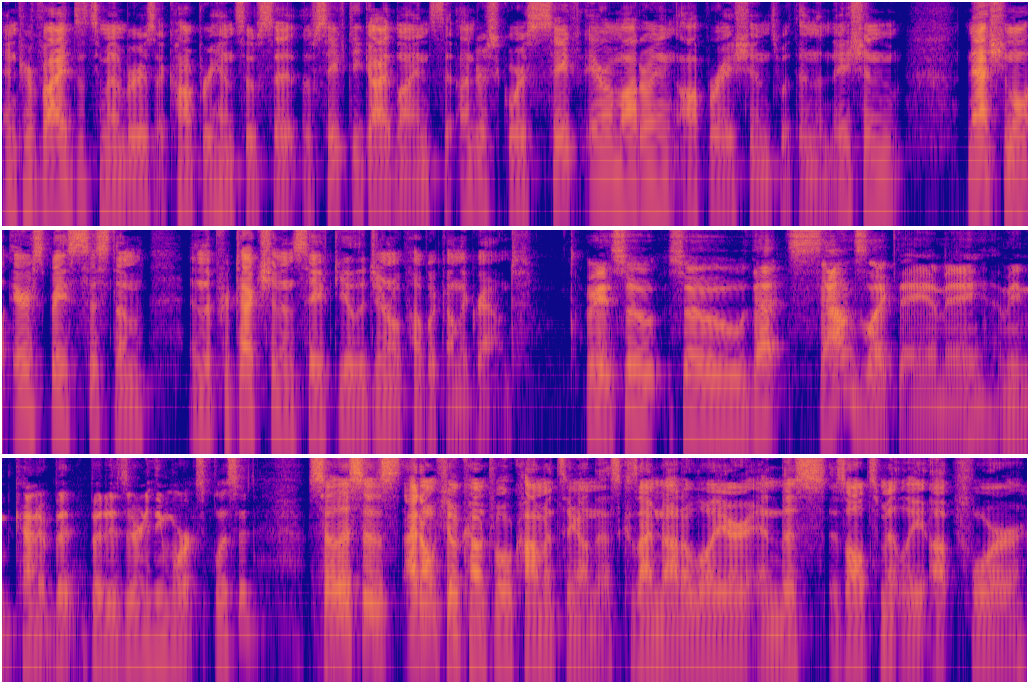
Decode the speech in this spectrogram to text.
and provides its members a comprehensive set of safety guidelines that underscores safe aeromodeling operations within the nation national airspace system and the protection and safety of the general public on the ground. Okay, so so that sounds like the AMA. I mean, kind of, but but is there anything more explicit? So this is I don't feel comfortable commenting on this because I'm not a lawyer, and this is ultimately up for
